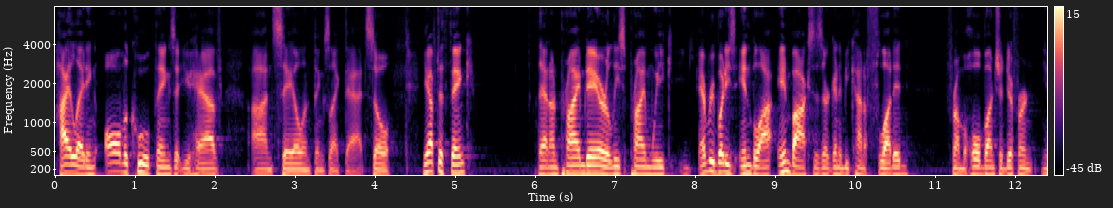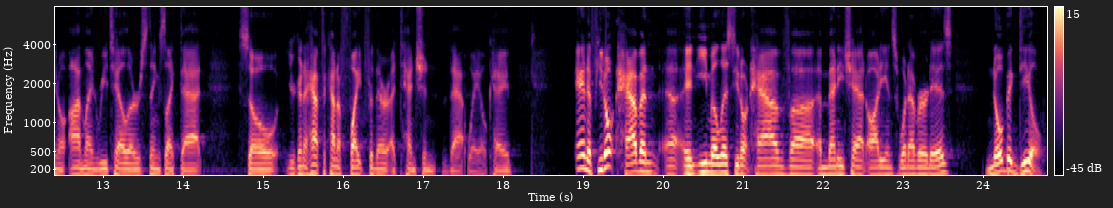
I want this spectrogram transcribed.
highlighting all the cool things that you have on sale and things like that. So you have to think that on Prime Day or at least Prime Week, everybody's inboxes are going to be kind of flooded from a whole bunch of different, you know, online retailers, things like that. So you're going to have to kind of fight for their attention that way, okay? And if you don't have an, uh, an email list, you don't have uh, a ManyChat audience, whatever it is, no big deal.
